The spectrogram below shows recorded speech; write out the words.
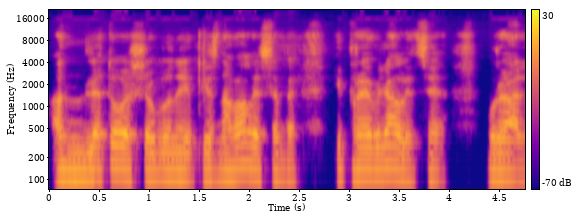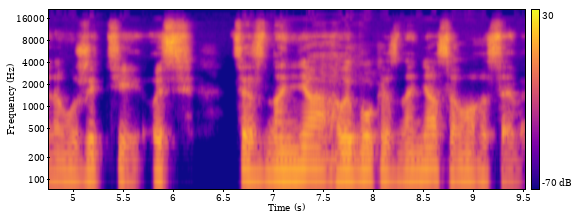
а для того, щоб вони пізнавали себе і проявляли це у реальному житті. Ось це знання, глибоке знання самого себе.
